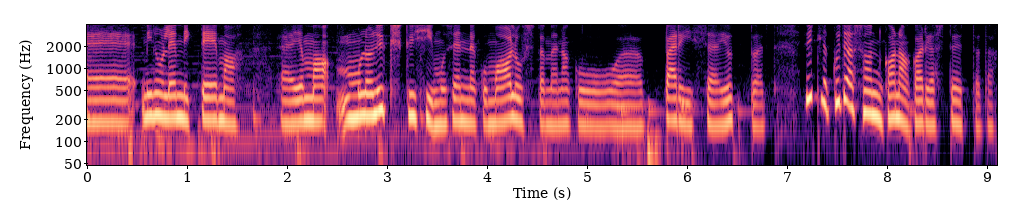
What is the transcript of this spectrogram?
äh, minu lemmikteema ja ma, mul on üks küsimus, enne kui me alustame nagu päris juttu, et ütle, kuidas on kanakarjas töötada?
